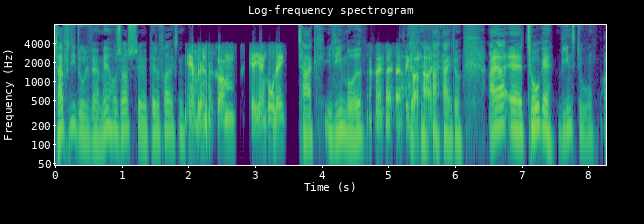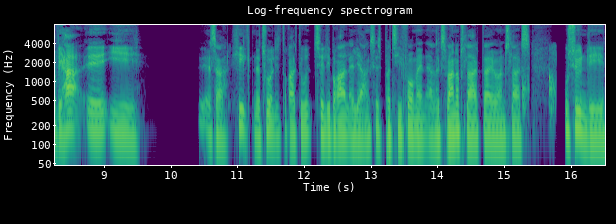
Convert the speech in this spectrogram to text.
Tak fordi du vil være med hos os, øh, Peter Frederiksen. Ja, velbekomme. Kan I have en god dag? Tak, i lige måde. det er godt, hej. hej du. Ejer uh, Toga Vinstue, og vi har uh, i altså helt naturligt ragt ud til Liberal Alliances partiformand Alex Vandopslag, der er jo en slags usynlig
